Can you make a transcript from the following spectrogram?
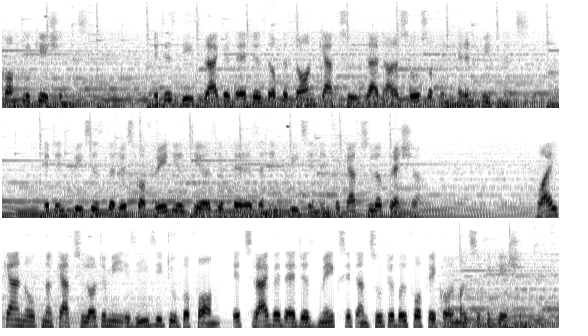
Complications It is these ragged edges of the torn capsule that are a source of inherent weakness. It increases the risk of radial tears if there is an increase in intracapsular pressure. While can opener capsulotomy is easy to perform, its ragged edges makes it unsuitable for phacoemulsification.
